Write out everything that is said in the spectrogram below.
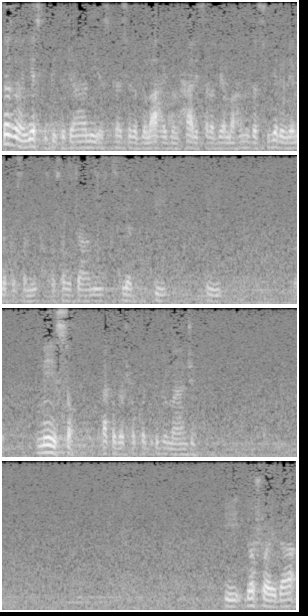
Dozvoljeno jesti biti u džami, jer se od Abdullaha ibn Harisa radijallahu anhu, da su jeli u vrijeme poslanika, sa samo džami, hljeb i, i meso. Tako došlo kod Ibn Mađe. I došlo je da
